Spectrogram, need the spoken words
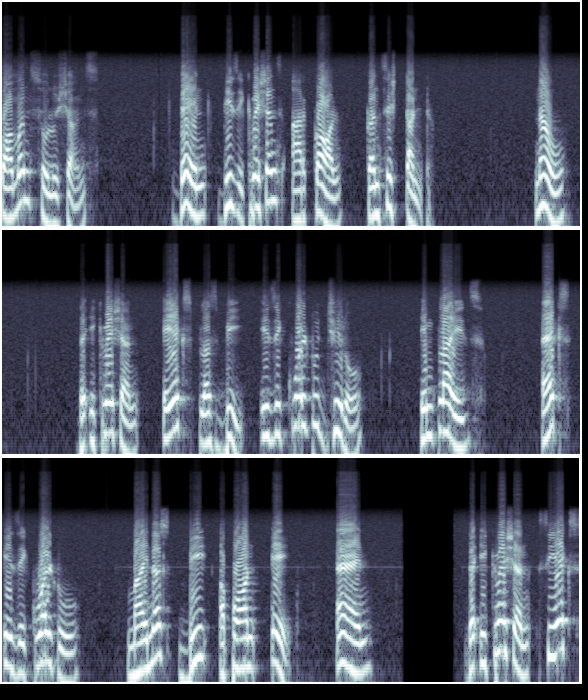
common solutions. Then these equations are called consistent. Now the equation ax plus b is equal to 0 implies x is equal to minus b upon a and the equation cx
